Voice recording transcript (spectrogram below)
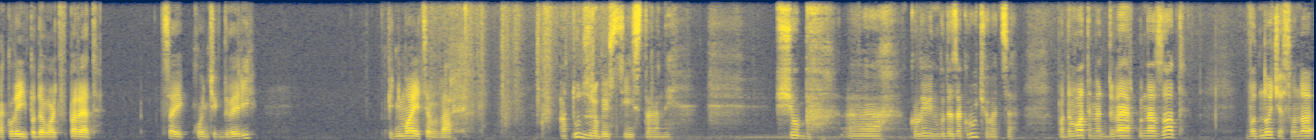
А коли її подавати вперед, цей кончик двері піднімається вверх. А тут зробив з цієї сторони, щоб е, коли він буде закручуватися, подаватиме дверку назад, водночас вона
